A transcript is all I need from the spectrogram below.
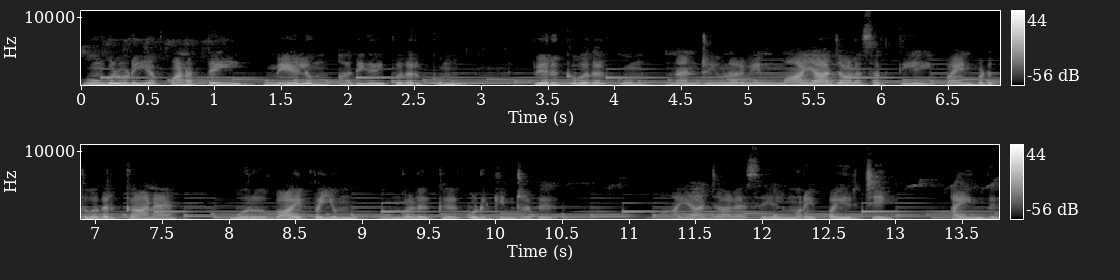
உங்களுடைய பணத்தை மேலும் அதிகரிப்பதற்கும் பெருக்குவதற்கும் நன்றியுணர்வின் மாயாஜால சக்தியை பயன்படுத்துவதற்கான ஒரு வாய்ப்பையும் உங்களுக்கு கொடுக்கின்றது. மாயாஜால செயல்முறை பயிற்சி ஐந்து.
